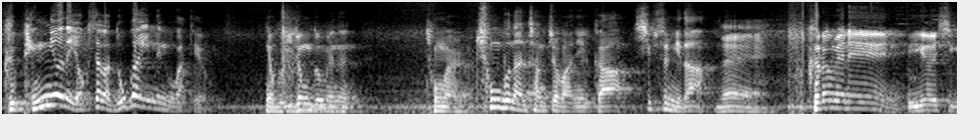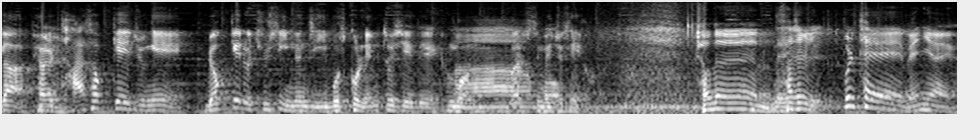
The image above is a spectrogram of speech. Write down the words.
그 100년의 역사가 녹아 있는 것 같아요 뭐이 정도면은 정말 충분한 장점 아닐까 싶습니다 네. 그러면은 유열 씨가 별 네. 다섯 개 중에 몇 개를 줄 수 있는지 이 모스콧 램토시에 대해 한번 아, 말씀해 뭐. 주세요 저는 네. 사실 뿔테 매니아예요.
